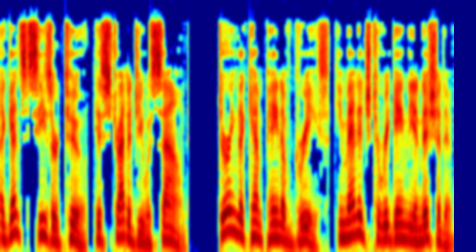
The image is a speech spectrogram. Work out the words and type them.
Against Caesar too, his strategy was sound. During the campaign of Greece, he managed to regain the initiative,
